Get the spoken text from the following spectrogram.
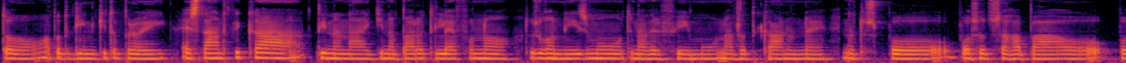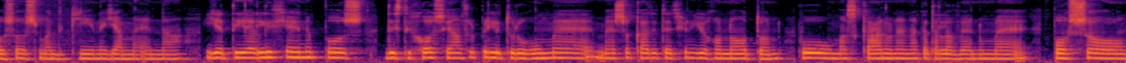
το, από την κλινική το πρωί αισθάνθηκα την ανάγκη να πάρω τηλέφωνο τους γονείς μου, την αδερφή μου, να δω τι κάνουνε, να τους πω πόσο τους αγαπάω, πόσο σημαντικό σημαντική είναι για μένα, γιατί η αλήθεια είναι πως δυστυχώς οι άνθρωποι λειτουργούμε μέσω κάτι τέτοιων γεγονότων που μας κάνουν να καταλαβαίνουμε πόσο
